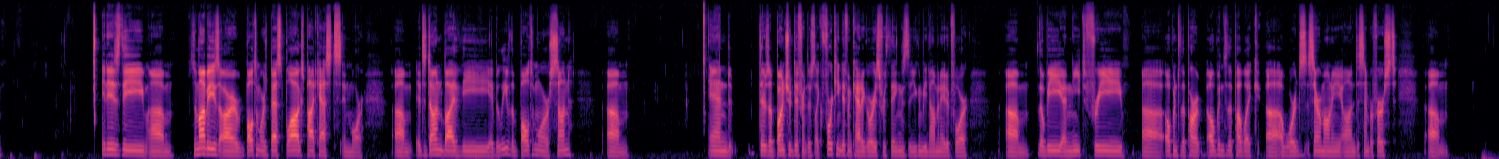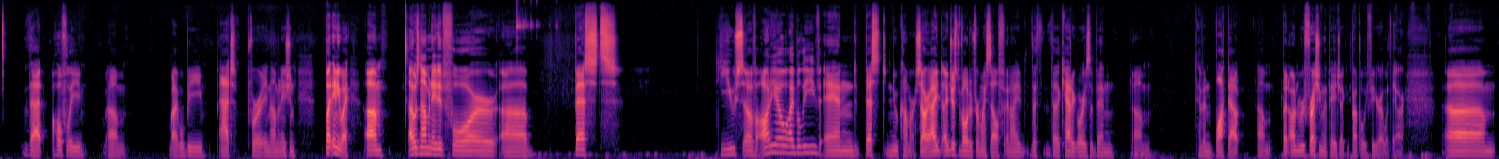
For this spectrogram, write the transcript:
it is the um, the Mobbies are Baltimore's best blogs, podcasts, and more. Um, it's done by the I believe the Baltimore Sun, um, and there's a bunch of different there's like 14 different categories for things that you can be nominated for. Um, there'll be a neat free uh, open to the part open to the public uh, awards ceremony on december 1st um, that hopefully um, i will be at for a nomination. But anyway um, i was nominated for uh, best use of audio, I believe, and best newcomer. Sorry, I, I just voted for myself, and I the the categories have been um, have been blocked out. Um, but on refreshing the page, I can probably figure out what they are. Um,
